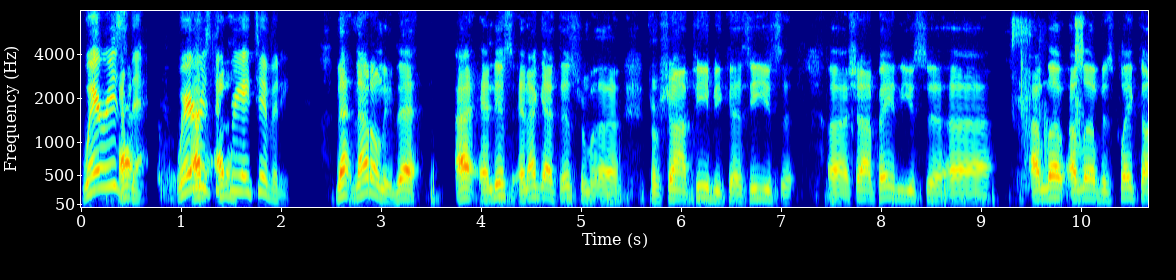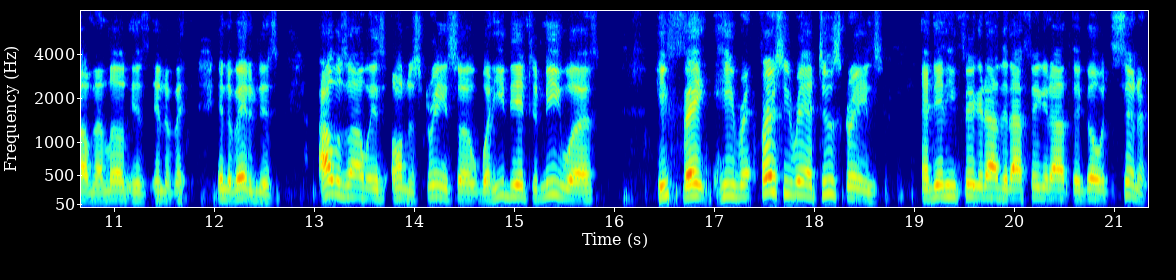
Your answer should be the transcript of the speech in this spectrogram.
where is that? Where is the creativity? That not only that, I and this and I got this from uh from Sean P because he used to uh Sean Payton used to uh I love I love his play call and I love his innov- innovativeness. I was always on the screen. So what he did to me was he fake he first he ran two screens and then he figured out that I figured out to go with the center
